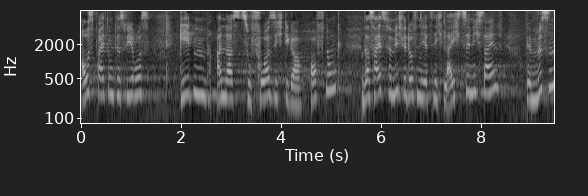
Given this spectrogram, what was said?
Ausbreitung des Virus geben Anlass zu vorsichtiger Hoffnung. Und das heißt für mich, wir dürfen jetzt nicht leichtsinnig sein. Wir müssen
